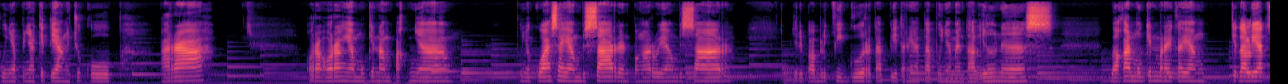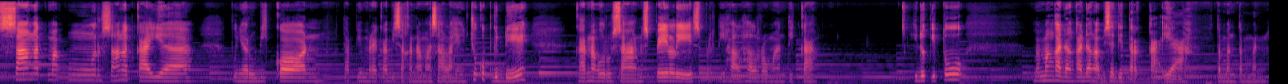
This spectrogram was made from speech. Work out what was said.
punya penyakit yang cukup parah, orang-orang yang mungkin nampaknya punya kuasa yang besar dan pengaruh yang besar, jadi public figure tapi ternyata punya mental illness. Bahkan mungkin mereka yang kita lihat sangat makmur, sangat kaya, punya Rubicon, tapi mereka bisa kena masalah yang cukup gede karena urusan sepele seperti hal-hal romantika. Hidup itu memang kadang-kadang gak bisa diterka ya, teman-teman.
